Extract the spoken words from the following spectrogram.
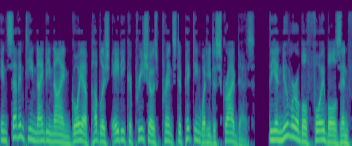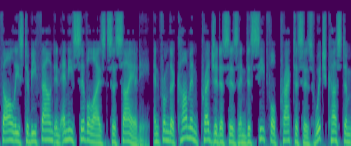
In 1799 Goya published 80 Caprichos prints depicting what he described as the innumerable foibles and follies to be found in any civilized society, and from the common prejudices and deceitful practices which custom,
